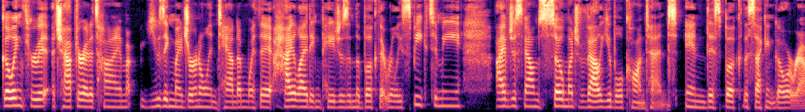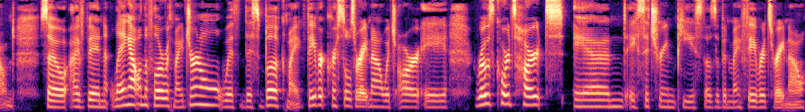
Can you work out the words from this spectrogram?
going through it a chapter at a time, using my journal in tandem with it, highlighting pages in the book that really speak to me. I've just found so much valuable content in this book the second go around. So I've been laying out on the floor with my journal with this book, my favorite crystals right now, which are a rose quartz heart and a citrine piece. Those have been my favorites right now.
